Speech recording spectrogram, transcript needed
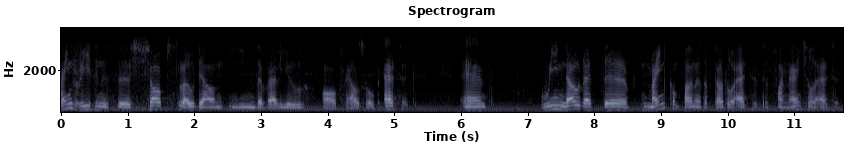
main reason is the sharp slowdown in the value of household assets. And we know that the main component of total assets is financial assets.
